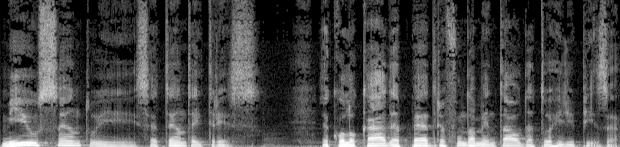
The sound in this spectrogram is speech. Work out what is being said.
1173 é colocada a pedra fundamental da Torre de Pisa.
